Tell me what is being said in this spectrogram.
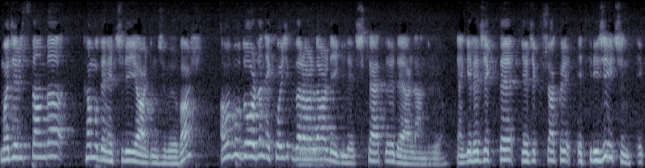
Macaristan'da kamu denetçiliği yardımcılığı var. Ama bu doğrudan ekolojik zararlarla ilgili şikayetleri değerlendiriyor. Yani gelecekte gelecek kuşakları etkileyeceği için ek-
